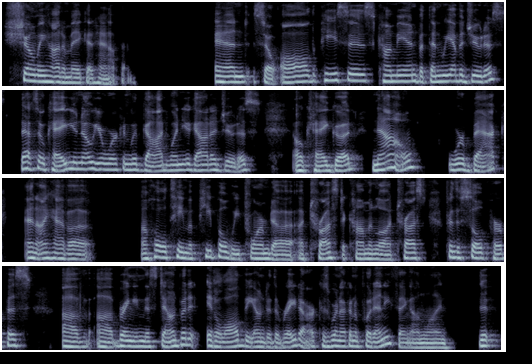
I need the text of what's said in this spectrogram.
show me how to make it happen. And so all the pieces come in, but then we have a Judas that's okay. You know you're working with God when you got a Judas. Okay, good. Now we're back, and I have a a whole team of people. We formed a, a trust, a common law trust, for the sole purpose of uh, bringing this down. But it, it'll all be under the radar because we're not going to put anything online. That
